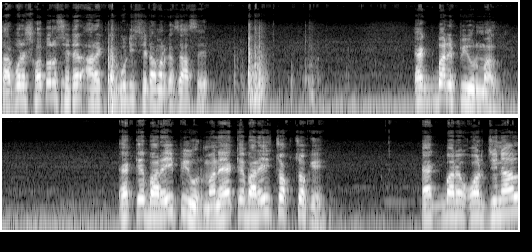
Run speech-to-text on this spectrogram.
তারপরে সতেরো সেটের আরেকটা গুটি সেট আমার কাছে আছে। একবারে পিওর মাল। একেবারেই পিওর মানে একেবারেই চকচকে। একবারে অরিজিনাল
